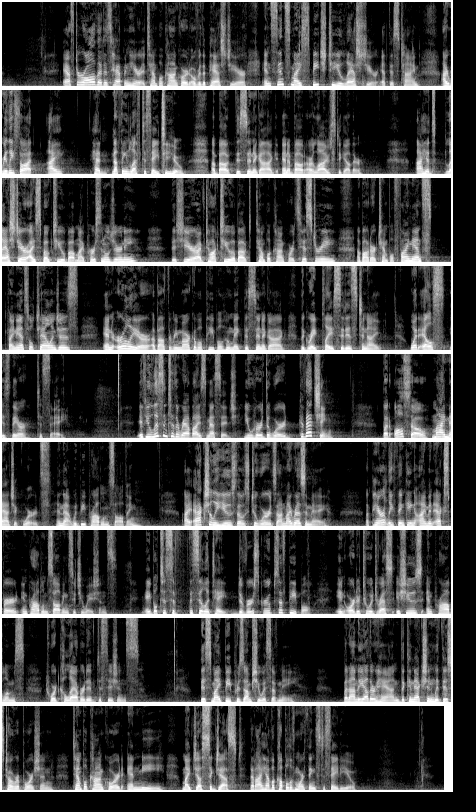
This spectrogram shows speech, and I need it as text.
After all that has happened here at Temple Concord over the past year, and since my speech to you last year at this time, I really thought I had nothing left to say to you about this synagogue and about our lives together. I had last year I spoke to you about my personal journey. This year I've talked to you about Temple Concord's history, about our temple finance, financial challenges, and earlier about the remarkable people who make this synagogue the great place it is tonight. What else is there to say? If you listened to the rabbi's message, you heard the word kvetching, but also my magic words, and that would be problem solving. I actually use those two words on my resume, apparently thinking I'm an expert in problem solving situations able to facilitate diverse groups of people in order to address issues and problems toward collaborative decisions. This might be presumptuous of me, but on the other hand, the connection with this Torah portion, Temple Concord, and me might just suggest that I have a couple of more things to say to you.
